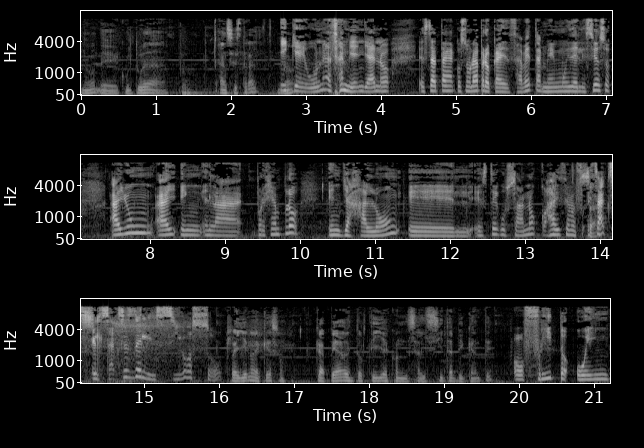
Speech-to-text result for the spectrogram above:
¿no? De cultura ancestral. Y que una también ya no está tan acostumbrada, pero que sabe también muy delicioso. Hay un, hay en, en la, por ejemplo, en Yajalón, el, este gusano, ay, se me fue, el Sax. sax, el sax es delicioso. Relleno de queso, capeado en tortilla con salsita picante. o frito o en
